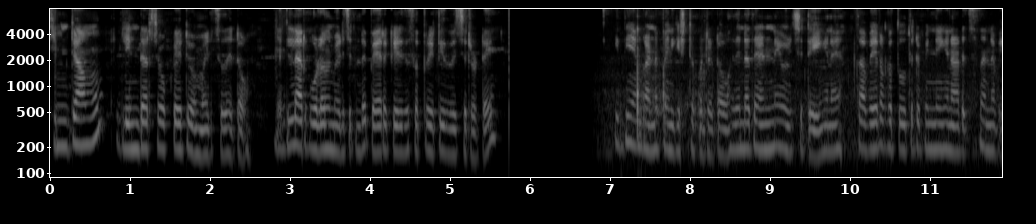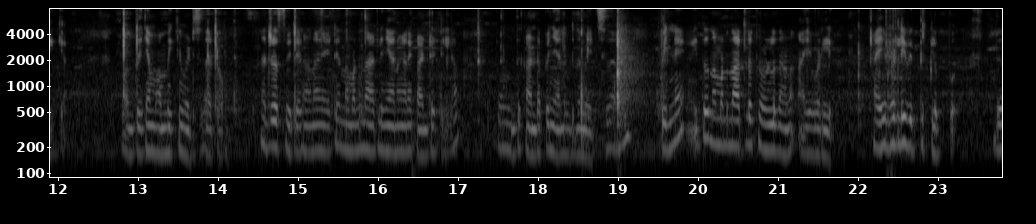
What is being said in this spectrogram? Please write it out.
ചിംറ്റാമും ലിൻഡർ ചോക്ലേറ്റും മേടിച്ചത് കേട്ടോ. എല്ലാവർക്കും ഉള്ളത് മേടിച്ചിട്ടുണ്ട്. പേരൊക്കെ എഴുതി സെപ്പറേറ്റ് ചെയ്ത് വെച്ചിട്ടോട്ടെ ഇത് ഞാൻ കണ്ടപ്പോൾ എനിക്ക് ഇഷ്ടപ്പെട്ടു കേട്ടോ. ഇതിന്റെ അകത്ത് എണ്ണ ഒഴിച്ചിട്ടേ ഇങ്ങനെ തവയിലൊക്കെ തൂത്തിട്ട് പിന്നെ ഇങ്ങനെ അടച്ച് തന്നെ വയ്ക്കാം അത് ഞാൻ മമ്മിക്ക് മേടിച്ചത് കേട്ടോ. ഡ്രസ്സ് വിറ്റ് കാണാനായിട്ട് നമ്മുടെ നാട്ടിൽ ഞാനങ്ങനെ കണ്ടിട്ടില്ല. അപ്പം ഇത് കണ്ടപ്പോൾ ഞാൻ ഇവിടുന്ന് മേടിച്ചതാണ്. പിന്നെ ഇത് നമ്മുടെ നാട്ടിലൊക്കെ ഉള്ളതാണ് അയവള്ളി. അയവള്ളി വിത്ത് ക്ലിപ്പ്. ഇത്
